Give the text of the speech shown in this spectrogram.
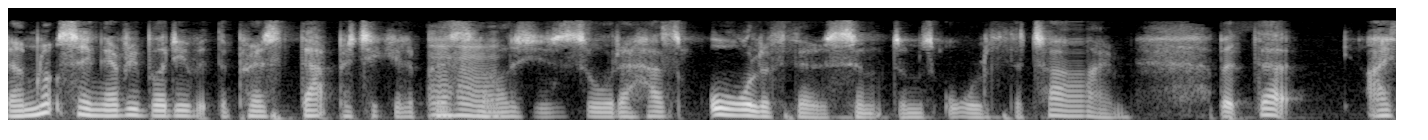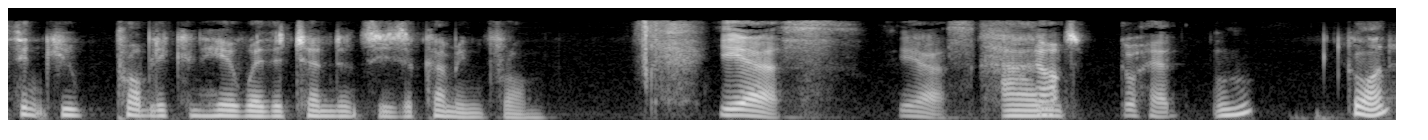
Now, I'm not saying everybody with the pers- that particular personality mm-hmm. disorder has all of those symptoms all of the time, but that I think you probably can hear where the tendencies are coming from. Yes, yes. And now, go ahead. Mm-hmm. Go on.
